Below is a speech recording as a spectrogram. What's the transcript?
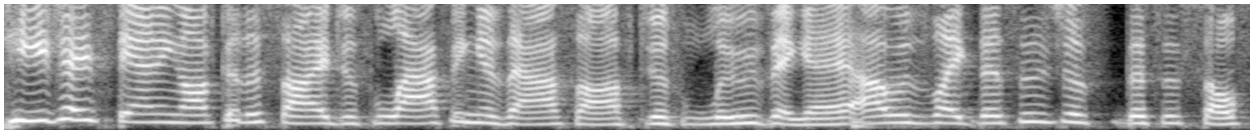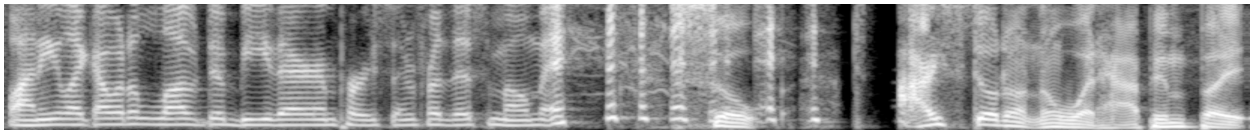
TJ standing off to the side, just laughing his ass off, just losing it. I was like, this is just, this is so funny. Like, I would have loved to be there in person for this moment. So I still don't know what happened, but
